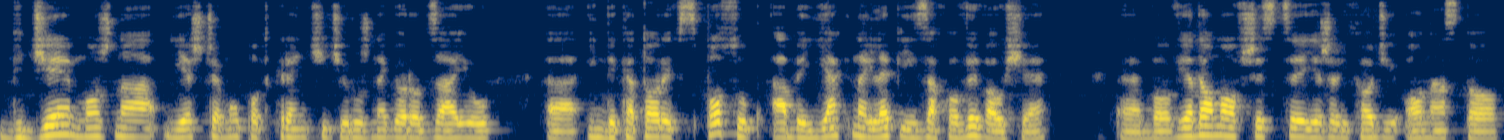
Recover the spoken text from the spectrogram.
gdzie można jeszcze mu podkręcić różnego rodzaju e, indykatory w sposób, aby jak najlepiej zachowywał się, e, bo wiadomo, wszyscy, jeżeli chodzi o nas, to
